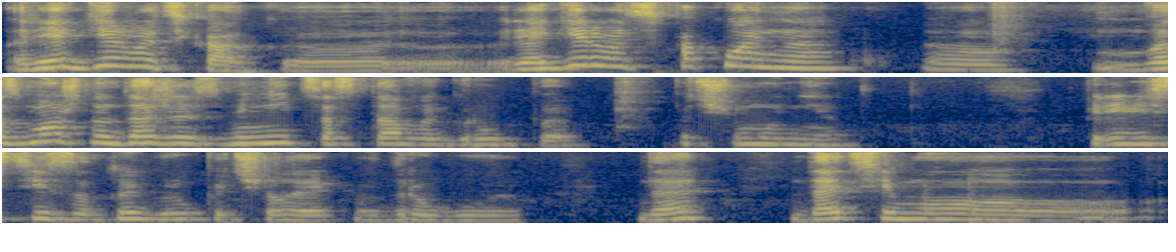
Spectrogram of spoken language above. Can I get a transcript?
реагировать как? Э, реагировать спокойно, э, возможно, даже изменить составы группы. Почему нет? Перевести из одной группы человека в другую, да? дать ему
